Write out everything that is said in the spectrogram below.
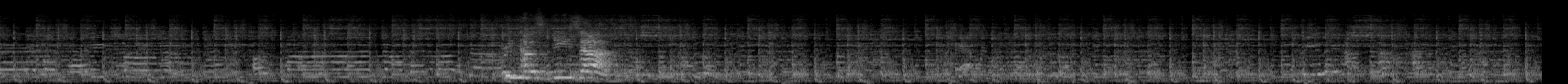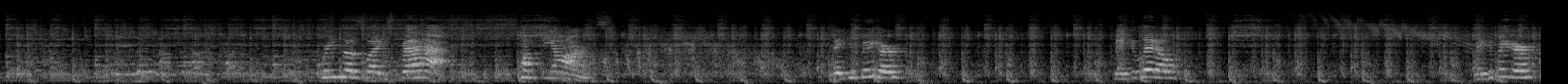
Bring those knees up. Those legs back. Pump the arms. Make it bigger. Make it little. Make it bigger.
